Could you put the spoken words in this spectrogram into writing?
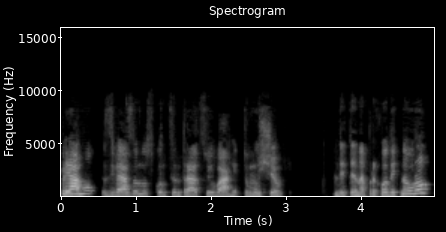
прямо зв'язано з концентрацією уваги, тому що дитина приходить на урок.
